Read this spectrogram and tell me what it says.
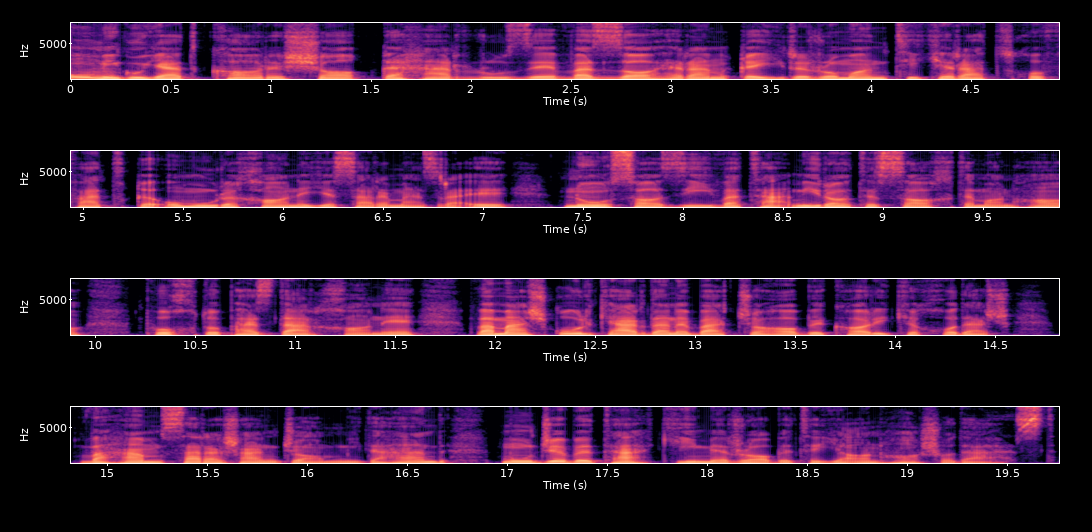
او می‌گوید کار شاق هر روزه و ظاهرا غیر رمانتیک رتق و فتق امور خانه سر مزرعه، نوسازی و تعمیرات ساختمان ها، پخت و پز در خانه و مشغول کردن بچه ها به کاری که خودش و همسرش انجام می دهند موجب تحکیم رابطه آنها شده است.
